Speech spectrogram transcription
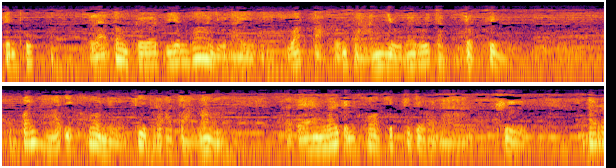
เป็นทุกข์และต้องเกิดเวียนว่าอยู่ในวัฏฏะสงสารอยู่ไม่รู้จักจบสิ้น ปัญหาอีกข้อหนึ่งที่พระอาจารย์มั่น แสดงไว้เป็นข้อคิดพิจารณา คือ อะไร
